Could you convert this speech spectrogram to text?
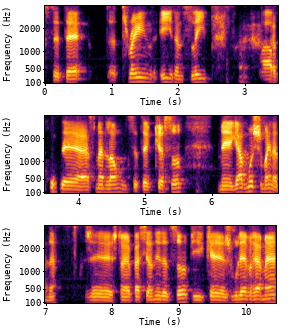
C'était euh, train, eat and sleep. À toute la semaine longue, c'était que ça. Mais regarde, moi, je suis bien là-dedans. J'étais un passionné de ça, puis que je voulais vraiment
